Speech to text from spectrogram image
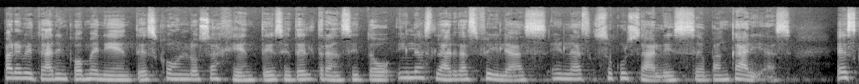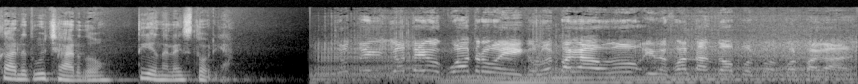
para evitar inconvenientes con los agentes del tránsito y las largas filas en las sucursales bancarias. Scarlett Wichardo tiene la historia. Yo tengo, cuatro vehículos, he pagado dos y me faltan dos por, por pagar.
